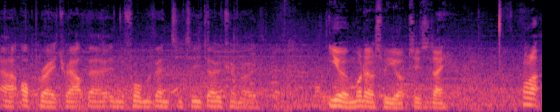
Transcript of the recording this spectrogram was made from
uh, operator out there in the form of NTT Docomo. Ewan, what else were you up to today? Well, I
